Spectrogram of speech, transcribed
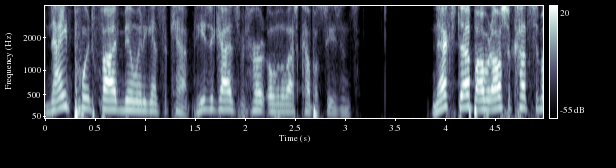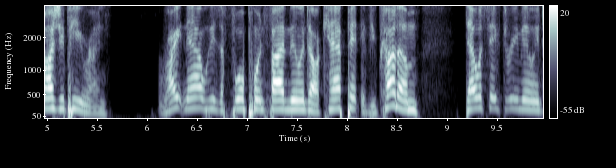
9.5 million against the cap. He's a guy that's been hurt over the last couple seasons. Next up, I would also cut Samaje Perine. Right now, he's a $4.5 million cap hit. If you cut him, that would save $3 million.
